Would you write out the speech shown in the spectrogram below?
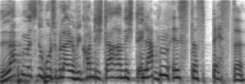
Lappen ist eine gute Beleidigung. Wie konnte ich daran nicht denken? Lappen ist das Beste.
